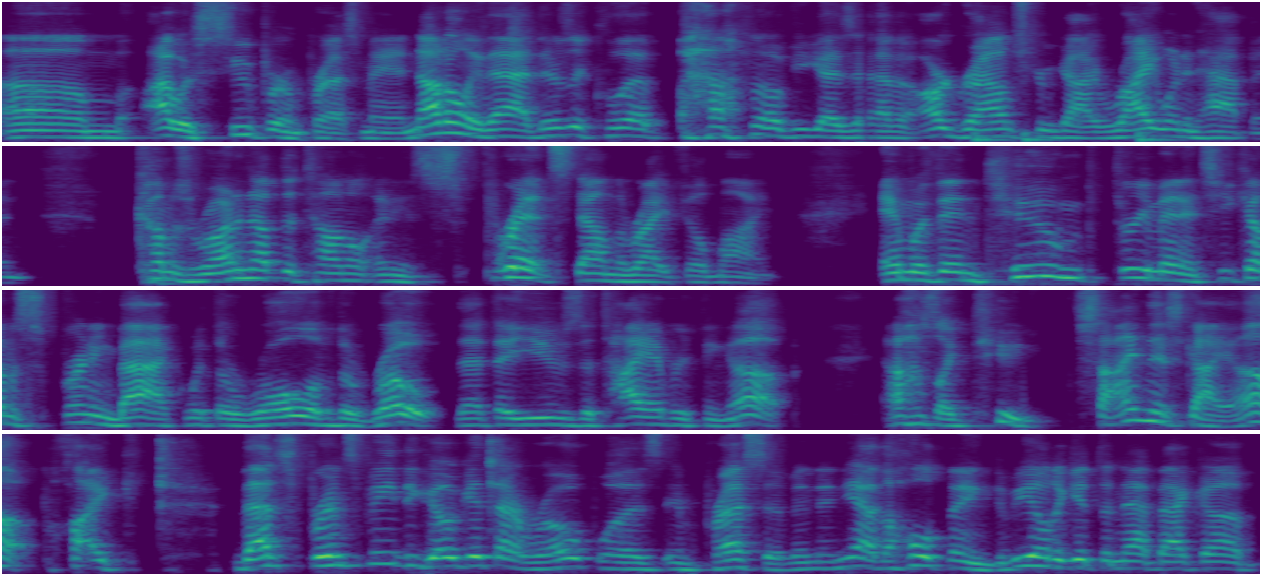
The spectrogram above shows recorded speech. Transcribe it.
um, I was super impressed, man. Not only that, there's a clip. I don't know if you guys have it. Our ground crew guy, right when it happened, comes running up the tunnel and he sprints down the right field line. And within two, three minutes, he comes sprinting back with the roll of the rope that they use to tie everything up. I was like, dude, sign this guy up. Like that sprint speed to go get that rope was impressive. And then, yeah, the whole thing to be able to get the net back up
